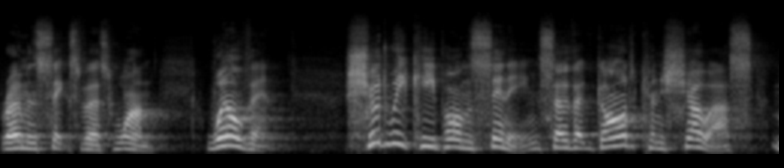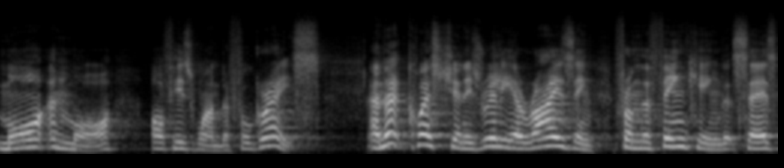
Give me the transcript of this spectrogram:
Romans 6, verse 1. Well, then, should we keep on sinning so that God can show us more and more of his wonderful grace? And that question is really arising from the thinking that says,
